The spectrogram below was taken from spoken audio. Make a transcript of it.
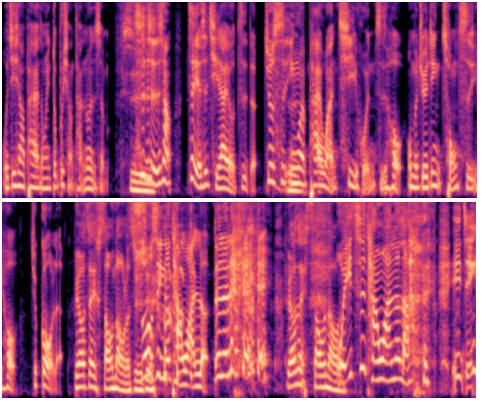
我接下来拍的东西都不想谈论什么。事实上，这也是其来有自的，就是因为拍完《气魂》之后，我们决定从此以后就够了，不要再烧脑了是不是，所有事情都谈完了。对对对，不要再烧脑了，我一次谈完了啦，已经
